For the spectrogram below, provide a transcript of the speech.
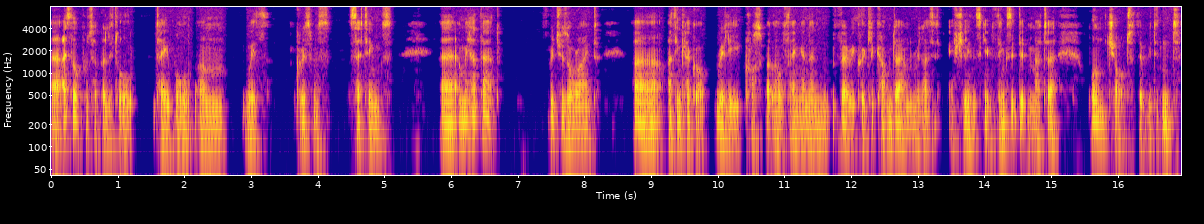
I still put up a little table um, with Christmas settings, uh, and we had that, which was all right. Uh, I think I got really cross about the whole thing, and then very quickly calmed down and realised actually, in the scheme of things, it didn't matter one jot that we didn't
